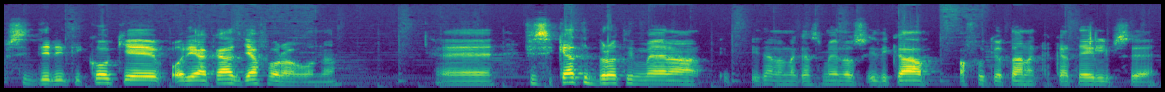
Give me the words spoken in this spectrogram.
συντηρητικό και οριακά διάφορο αγώνα. Ε, φυσικά την πρώτη μέρα ήταν αναγκασμένος, ειδικά αφού και ο Τάνακας κατέληψε,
